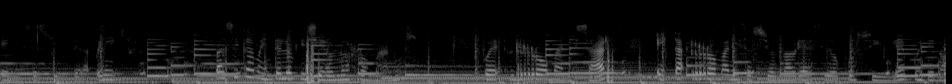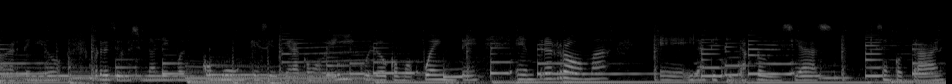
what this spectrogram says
en ese sur de la península. Básicamente lo que hicieron los romanos fue romanizar. Esta romanización no habría sido posible pues de no haber tenido, por decirlo así, una lengua en común que sirviera como vehículo, como puente entre Roma eh, y las distintas provincias que se encontraban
